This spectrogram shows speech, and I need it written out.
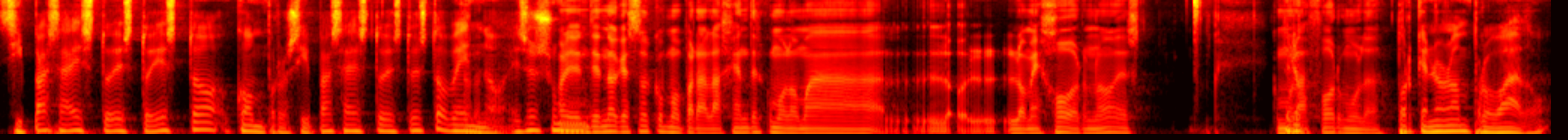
si pasa esto, esto, esto, compro. Si pasa esto, esto, esto, vendo. Eso es un... yo entiendo que eso es como para la gente es como lo más lo, mejor, ¿no? Es como la fórmula. Porque no lo han probado.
